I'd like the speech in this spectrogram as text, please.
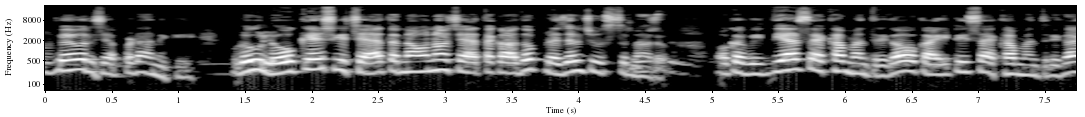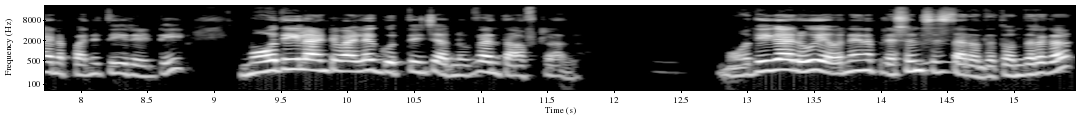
నువ్వెవరు చెప్పడానికి? ఇప్పుడు లోకేష్కి చేతనవునో చేత కాదో ప్రజలు చూస్తున్నారు. ఒక విద్యాశాఖ మంత్రిగా ఒక ఐటీ శాఖ మంత్రిగా ఆయన పనితీరేంటి? మోదీ లాంటి వాళ్ళే గుర్తించారు నువ్వెంత ఆఫ్టర్ ఆల్? మోదీ గారు ఎవరినైనా ప్రశంసిస్తారు అంత తొందరగా?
